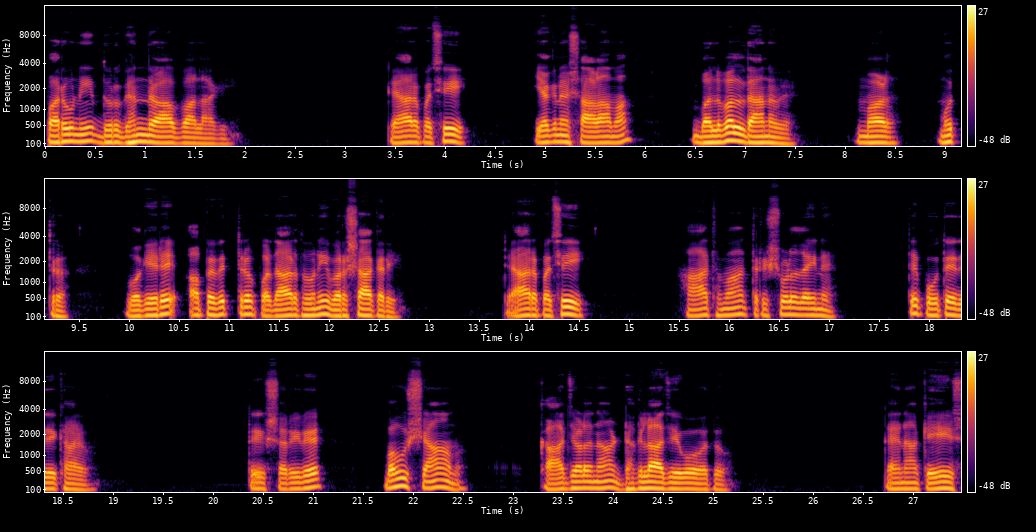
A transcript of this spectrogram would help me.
પરુની દુર્ગંધ આવવા લાગી. ત્યાર પછી યજ્ઞશાળામાં બલવલ દાનવે, મળ, મૂત્ર વગેરે અપવિત્ર પદાર્થોની વર્ષા કરી. ત્યાર પછી હાથમાં ત્રિશૂળ લઈને તે પોતે દેખાયો. તે શરીરે બહુ શ્યામ, કાજળના ઢગલા જેવો હતો. તેના કેશ,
